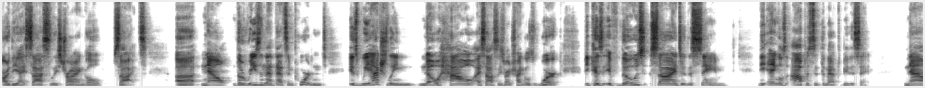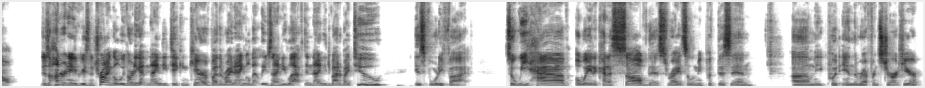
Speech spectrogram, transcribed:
are the isosceles triangle sides. Uh, now, the reason that that's important is we actually know how isosceles right triangles work because if those sides are the same, the angles opposite them have to be the same. Now, there's 180 degrees in a triangle. We've already got 90 taken care of by the right angle. That leaves 90 left. And 90 divided by 2 is 45. So we have a way to kind of solve this, right? So let me put this in. Um, let me put in the reference chart here.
